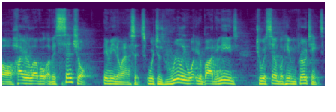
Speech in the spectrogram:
a higher level of essential amino acids, which is really what your body needs to assemble human proteins.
